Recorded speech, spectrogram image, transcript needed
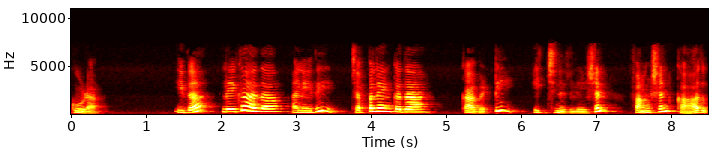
కూడా. ఇదా లేక అదా అనేది చెప్పలేం కదా. కాబట్టి ఇచ్చిన రిలేషన్ ఫంక్షన్ కాదు.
